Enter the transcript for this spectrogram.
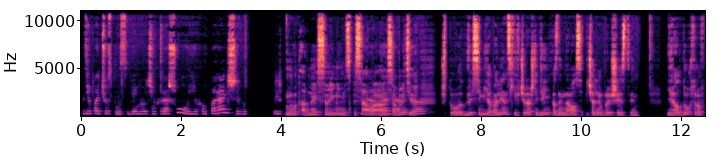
где почувствовал себя не очень хорошо, уехал пораньше. Вот. Ну вот одна из современниц писала да, о да, событиях, да, да. что для семьи Оболенских вчерашний день ознаменовался печальным происшествием. Генерал Докторов,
